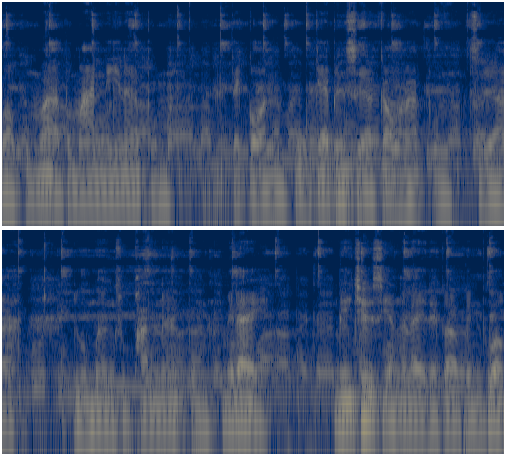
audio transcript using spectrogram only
บอกผมว่าประมาณนี้นะครับผมแต่ก่อนปู่แกเป็นเสือเก่านะครับผมเสืออยู่เมืองสุพรรณนะครับผมไม่ได้มีชื่อเสียงอะไรแต่ก็เป็นพวก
